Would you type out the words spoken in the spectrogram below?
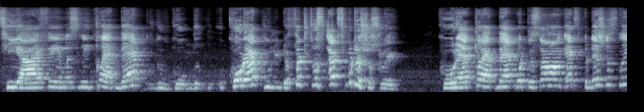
T.I. famously clapped back, Kodak, you need to fix this expeditiously. Kodak clapped back with the song expeditiously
